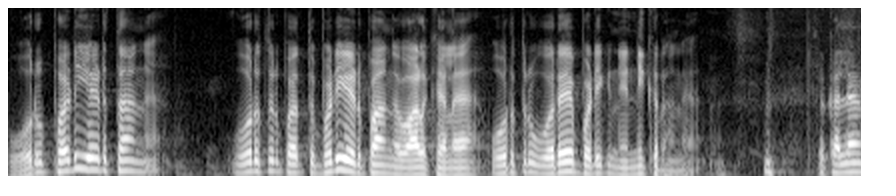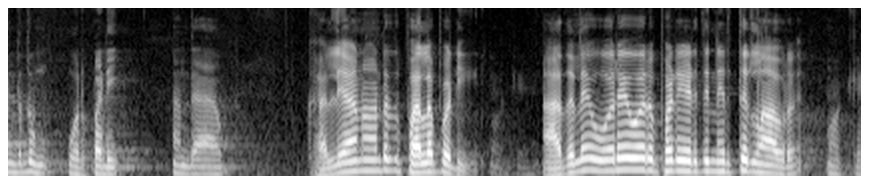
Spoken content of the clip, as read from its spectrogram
ஒரு படி எடுத்தாங்க. ஒருத்தர் பத்து படி எடுப்பாங்க வாழ்க்கையில். ஒருத்தர் ஒரே படிக்கு நின்றுக்கிறாங்க ஸோ கல்யாணன்றது ஒரு படி. அந்த கல்யாணன்றது பல படி. அதில் ஒரே ஒரு படி எடுத்து நிறுத்திடலாம் அவர். ஓகே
